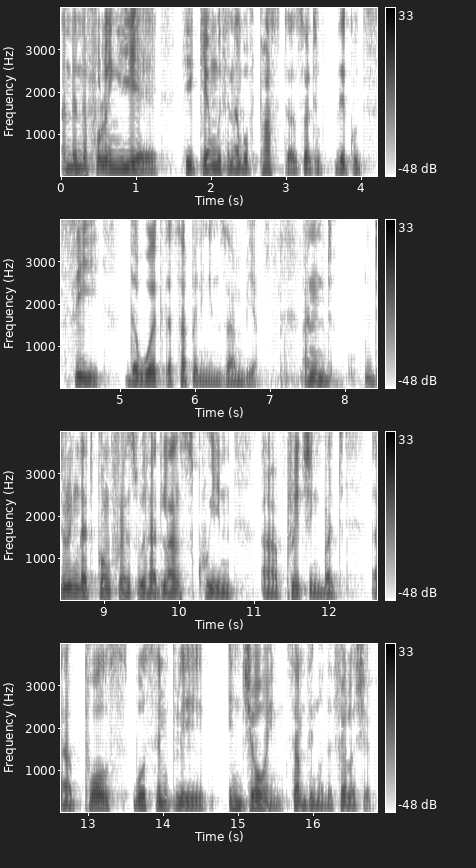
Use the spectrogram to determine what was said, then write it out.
And then the following year, he came with a number of pastors so that they could see the work that's happening in Zambia. And during that conference, we had Lance Quinn uh, preaching, but uh, Paul was simply enjoying something of the fellowship.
